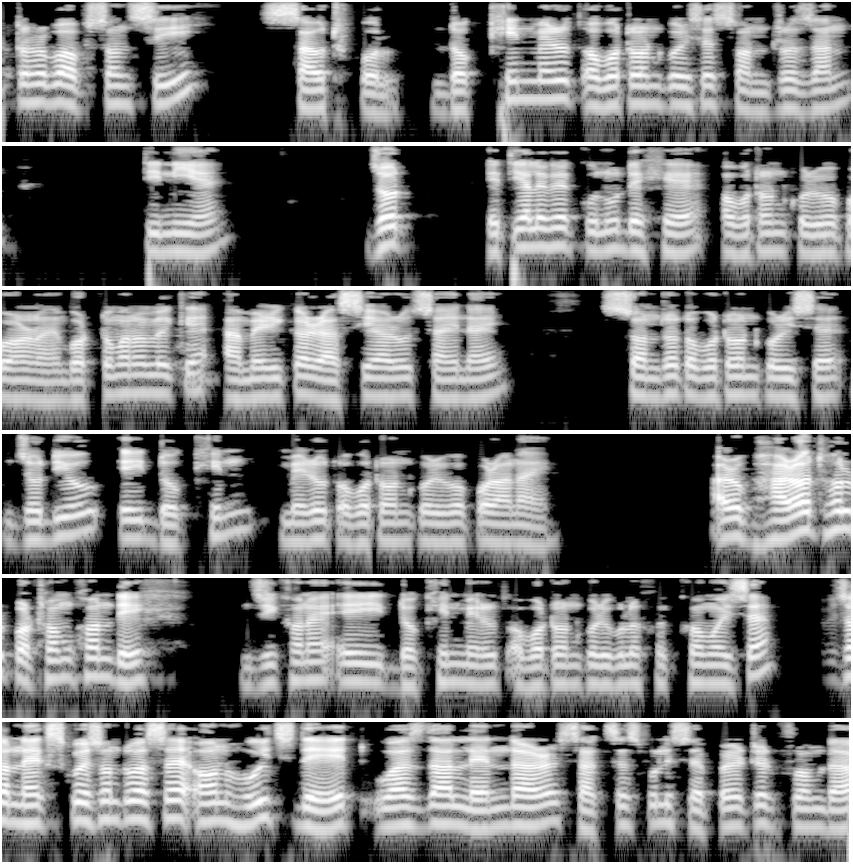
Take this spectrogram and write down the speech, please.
উত্তৰ হ'ব অপশ্যন চি চাউথ পল দক্ষিণ মেৰুত অৱতৰণ কৰিছে চন্দ্ৰযান তিনিয়ে য'ত এতিয়ালৈকে কোনো দেশে অৱতৰণ কৰিব পৰা নাই। বৰ্তমানলৈকে আমেৰিকা ৰাছিয়া আৰু চাইনাই চন্দ্ৰত অৱতৰণ কৰিছে যদিও এই দক্ষিণ মেৰুত অৱতৰণ কৰিব পৰা নাই। আৰু ভাৰত হ'ল প্ৰথমখন দেশ যিখনে এই দক্ষিণ মেৰুত অৱতৰণ কৰিবলৈ সক্ষম হৈছে। তাৰপিছত নেক্সট কুৱেশ্যনটো আছে on which date was the lander successfully separated from the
